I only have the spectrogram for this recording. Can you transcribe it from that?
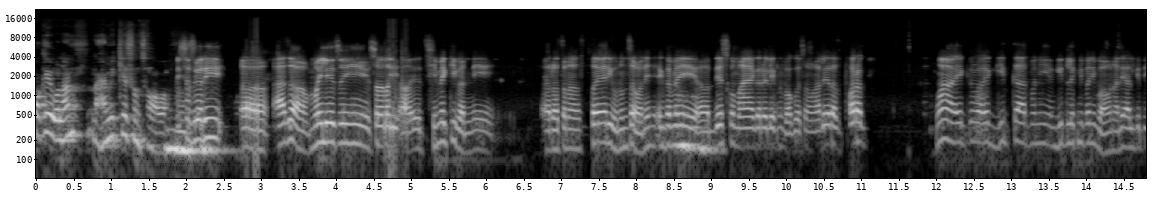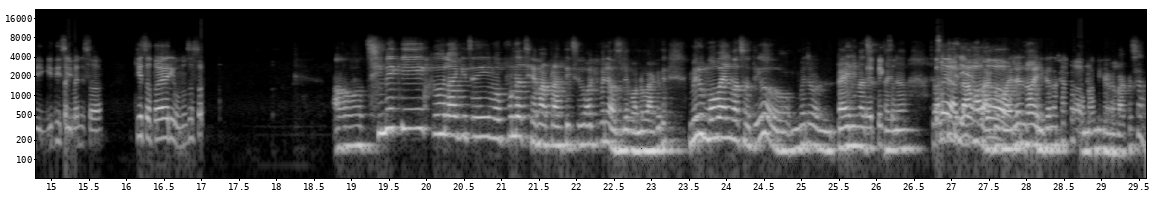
पक्कै होलान्। हामी के सुन्छौँ अब? विशेष गरी आज मैले चाहिँ सरलाई छिमेकी भन्ने रचना तयारी हुनुहुन्छ भने एकदमै देशको माया गरेर लेख्नु भएको छ उहाँले र फरक उहाँ एक गीतकार पनि गीत लेख्ने पनि भयो हुनाले अलिकति गीती शैली पनि छ। के छ तयारी हुनुहुन्छ सर? छिमेकीको लागि चाहिँ म पुनः क्षमा प्रार्थी छु। अघि पनि हजुरले भन्नुभएको थियो। मेरो मोबाइलमा छ त्यो मेरो डायरीमा छैन त्यो अलिकति लामो भएको भएर नहेरिकन भएको छ।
